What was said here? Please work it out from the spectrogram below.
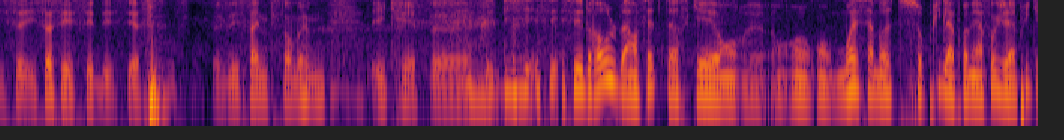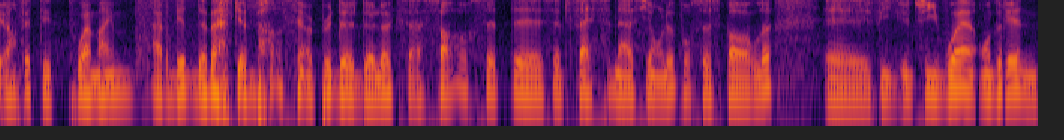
Ça, c'est des, des, scènes qui sont même écrites. Euh. C'est drôle, en fait, parce que euh, moi, ça m'a surpris la première fois que j'ai appris qu'en fait, tu es toi-même arbitre de basketball. C'est un peu de, là que ça sort, cette, cette fascination-là pour ce sport-là. puis tu y vois, on dirait une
